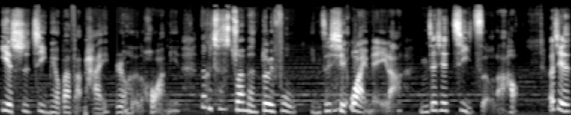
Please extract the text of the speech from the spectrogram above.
夜视镜没有办法拍任何的画面。那个就是专门对付你们这些外媒啦，你们这些记者啦，哈。而且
